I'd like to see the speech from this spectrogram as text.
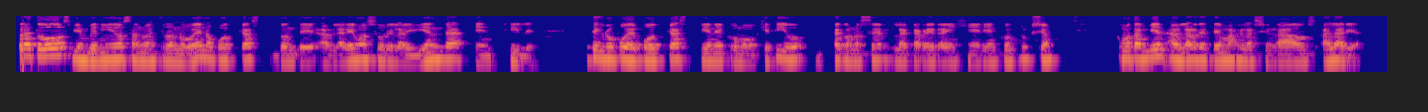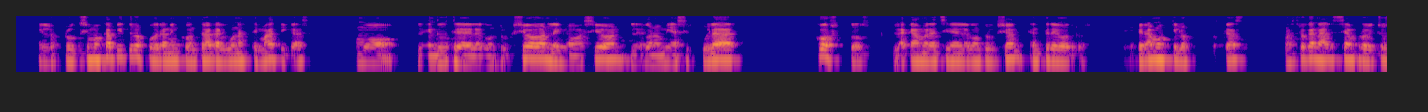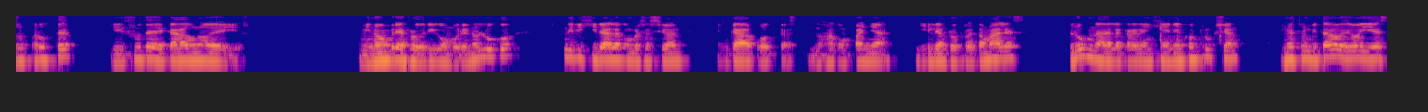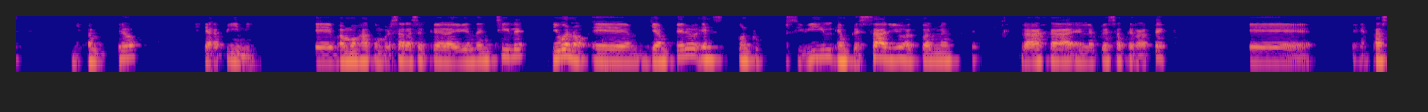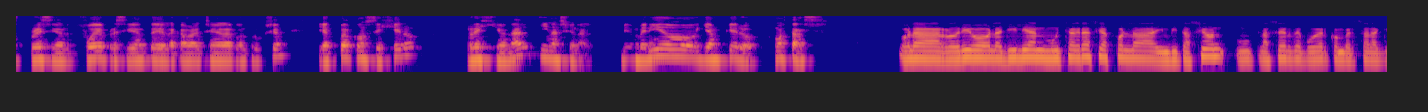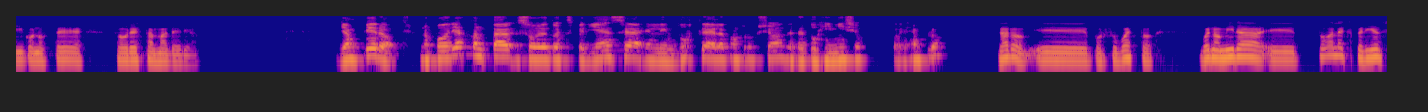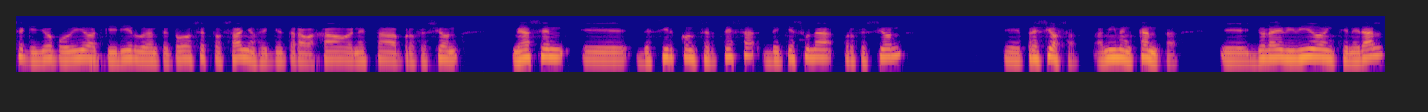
Hola a todos, bienvenidos a nuestro noveno podcast donde hablaremos sobre la vivienda en Chile. Este grupo de podcast tiene como objetivo dar a conocer la carrera de Ingeniería en Construcción, como también hablar de temas relacionados al área. En los próximos capítulos podrán encontrar algunas temáticas como la industria de la construcción, la innovación, la economía circular, costos, la Cámara Chilena de la Construcción, entre otros. Esperamos que los podcasts de nuestro canal sean provechosos para usted y disfrute de cada uno de ellos. Mi nombre es Rodrigo Moreno Luco, y dirigirá la conversación en cada podcast. Nos acompaña Gillian Rotratamales, alumna de la carrera de Ingeniería en Construcción, y nuestro invitado de hoy es Gianpiero Chiapini. Eh, vamos a conversar acerca de la vivienda en Chile. Y bueno, eh, es constructor civil, empresario, actualmente trabaja en la empresa Terratec. Eh, fue presidente de la Cámara Chilena de la Construcción y actual consejero regional y nacional. Bienvenido, Gianpiero. ¿Cómo estás? Hola, Rodrigo. Hola, Gillian. Muchas gracias por la invitación. Un placer de poder conversar aquí con usted sobre estas materias. Gianpiero, ¿nos podrías contar sobre tu experiencia en la industria de la construcción desde tus inicios, por ejemplo? Claro, eh, por supuesto. Bueno, mira, eh, toda la experiencia que yo he podido adquirir durante todos estos años en que he trabajado en esta profesión, me hacen eh, decir con certeza de que es una profesión eh, preciosa. A mí me encanta. Eh, yo la he vivido en general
